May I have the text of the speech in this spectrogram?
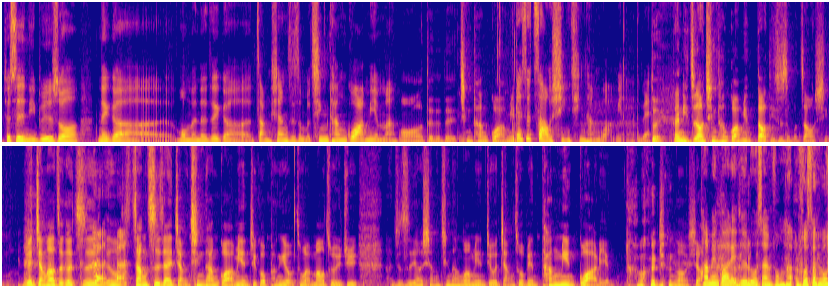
就是你不是说那个我们的这个长相是什么清汤挂面吗？哦，对对对，清汤挂面应该是造型清汤挂面，对不对？对，但你知道清汤挂面到底是什么造型吗？因为讲到这个是那种上次在讲清汤挂面，结果朋友突然冒出一句。就是要想清汤挂面，结果讲错变汤面挂脸，我觉得很好笑。汤面挂脸就是落山风嘛，落山风。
